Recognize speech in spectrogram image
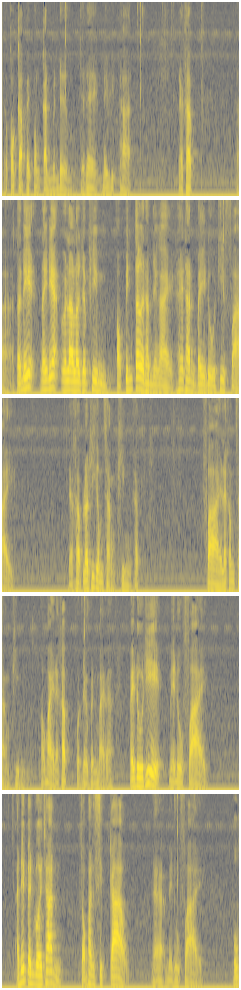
แล้วก็กลับไปป้องกันเหมือนเดิม จะได้ไม่ผิดพลาดนะครับอตอนนี้ในเนี้ยเวลาเราจะพิมพ์ออกปรินเตอร์ทำยังไง ให้ท่านไปดูที่ไฟล์นะครับ แล้วที่คำสั่งพิมพ์ครับ ไฟล์และคำสั่งพิมพ์ เอาใหม่นะครับกดเดียวเป็นใหม่นะไปดูที่เมนูไฟล์ อันนี้เป็นเวอร์ชั่น 2019 นะฮะเมนูไฟล์ปุ๊บ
